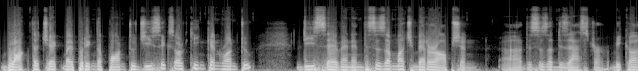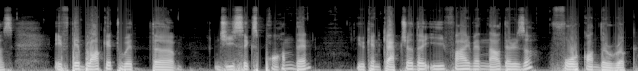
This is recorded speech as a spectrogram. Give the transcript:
block the check by putting the pawn to g6 or king can run to d7 and this is a much better option. Uh, this is a disaster because if they block it with the g6 pawn then you can capture the e5 and now there is a fork on the rook.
